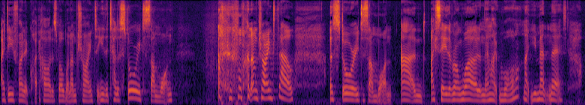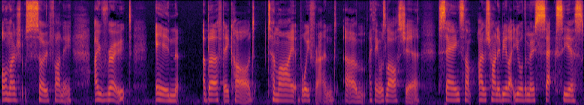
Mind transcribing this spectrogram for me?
I do find it quite hard as well when I'm trying to either tell a story to someone, when I'm trying to tell a story to someone and I say the wrong word and they're like, What? Like, you meant this? Oh my gosh, it was so funny. I wrote in a birthday card to my boyfriend, um, I think it was last year, saying some. I was trying to be like, "You're the most sexiest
